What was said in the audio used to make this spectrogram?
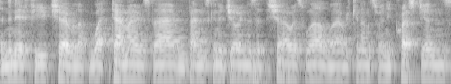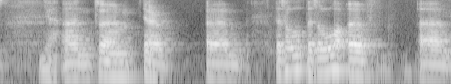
in the near future, we'll have wet demos there, and Ben's going to join us at the show as well, where we can answer any questions Yeah. and um, you know um, there's a there's a lot of um,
